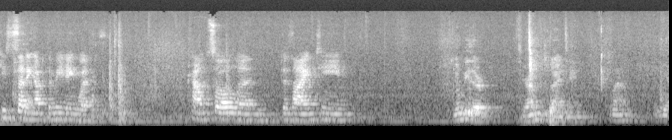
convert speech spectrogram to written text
he's setting up the meeting with council and design team. you'll be there. You're on the design team, Well, yeah.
